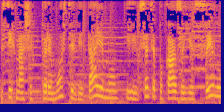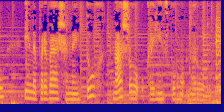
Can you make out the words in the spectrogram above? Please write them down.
Всіх наших переможців вітаємо, і все це показує силу і неперевершений дух нашого українського народу.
